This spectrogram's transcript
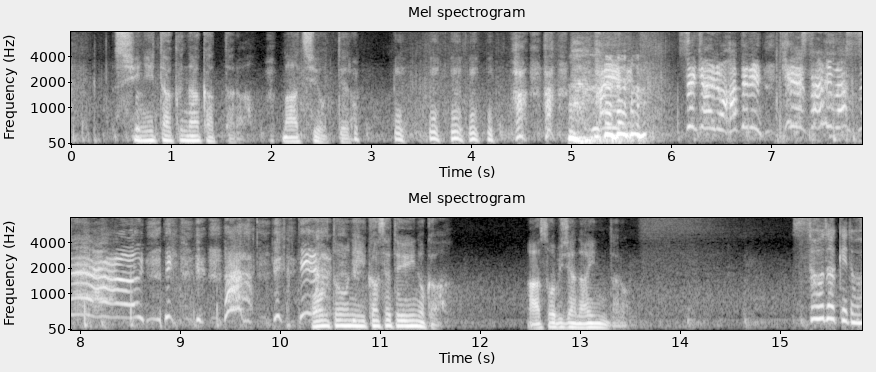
死にたくなかったら街を出ろはい世界の果てに消え去ります本当に行かせていいのか？遊びじゃないんだろそうだけども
